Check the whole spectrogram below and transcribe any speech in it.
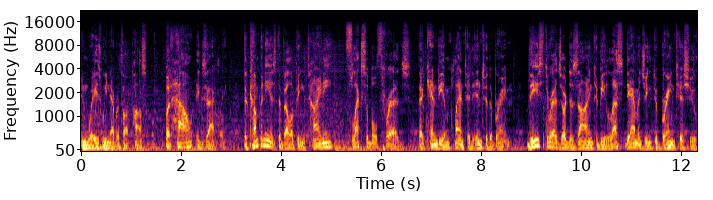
in ways we never thought possible. But how exactly? The company is developing tiny, flexible threads that can be implanted into the brain. These threads are designed to be less damaging to brain tissue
